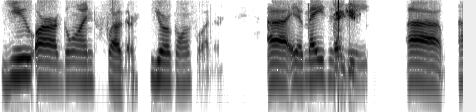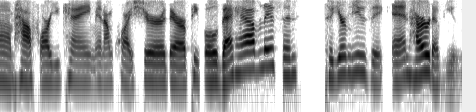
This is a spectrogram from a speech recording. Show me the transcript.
you are going further. You're going further. Uh, it amazes Thank me uh, um, how far you came, and I'm quite sure there are people that have listened to your music and heard of you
